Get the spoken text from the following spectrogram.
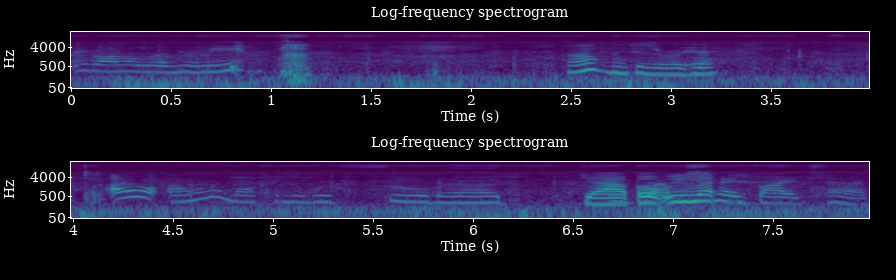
and got all over me. I don't think it's over here. I, I want to walk in the woods so bad. Yeah, but we might. snake by its head.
